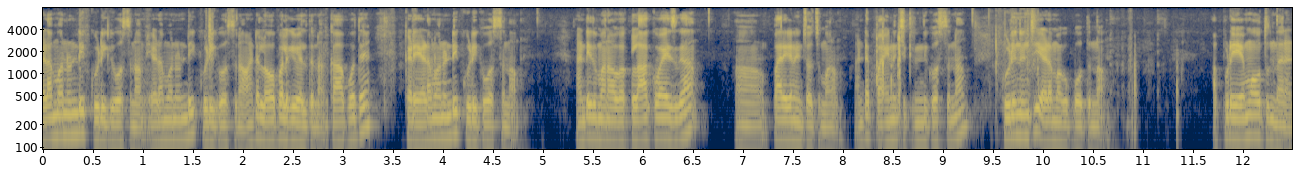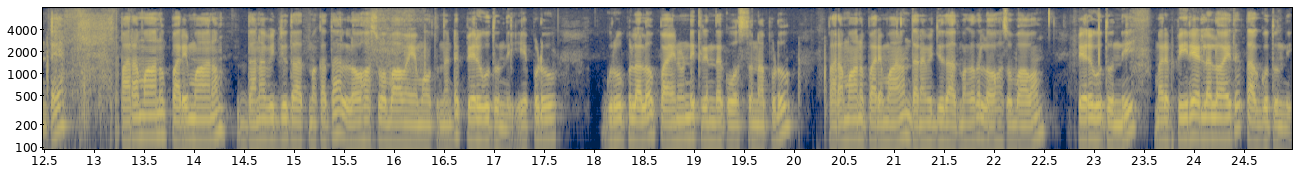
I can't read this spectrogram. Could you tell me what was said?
ఎడమ నుండి కుడికి వస్తున్నాం. ఎడమ నుండి కుడికి వస్తున్నాం. అంటే లోపలికి వెళ్తున్నాం. కాకపోతే ఇక్కడ ఎడమ నుండి కుడికి వస్తున్నాం. అంటే ఇది మనం ఒక క్లాక్ వైజ్గా పరిగణించవచ్చు మనం. అంటే పైనుంచి క్రిందికి వస్తున్నాం కుడి నుంచి ఎడమకు పోతున్నాం. అప్పుడు ఏమవుతుందనంటే పరమాణు పరిమాణం ధన విద్యుదాత్మకత లోహ స్వభావం ఏమవుతుందంటే పెరుగుతుంది. ఎప్పుడు? గ్రూపులలో పైనుండి క్రిందకు వస్తున్నప్పుడు పరమాణు పరిమాణం ధన విద్యుదాత్మకత లోహ స్వభావం పెరుగుతుంది. మరి పీరియడ్లలో అయితే తగ్గుతుంది.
